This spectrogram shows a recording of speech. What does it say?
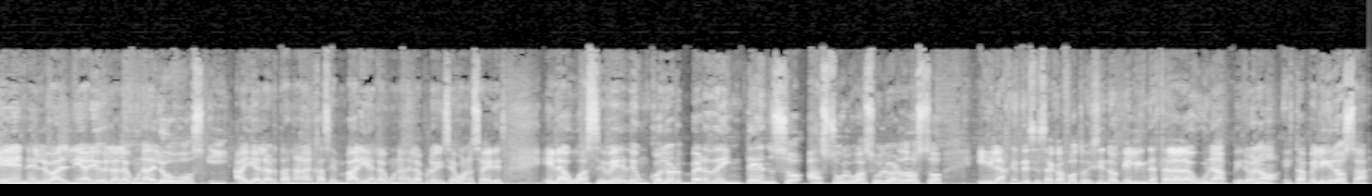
en el balneario de la Laguna de Lobos y hay alertas naranjas en varias lagunas de la provincia de Buenos Aires. El agua se ve de un color verde intenso, azul o azul verdoso y la gente se saca fotos diciendo que linda está la laguna, pero no, está peligrosa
